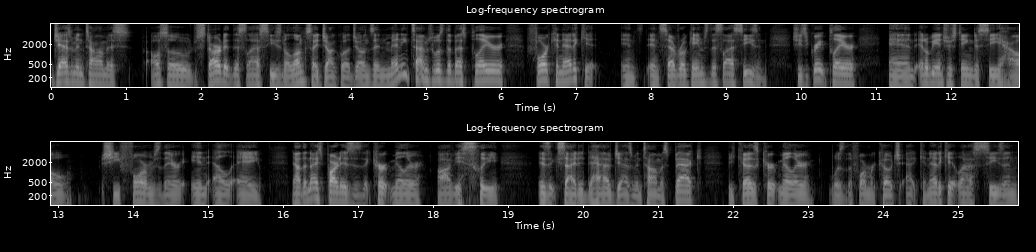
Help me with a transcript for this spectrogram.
Jasmine Thomas also started this last season alongside Jonquel Jones and many times was the best player for Connecticut in in several games this last season. She's a great player and it'll be interesting to see how she forms there in LA. Now, the nice part is is that Curt Miller obviously is excited to have Jasmine Thomas back because Curt Miller was the former coach at Connecticut last season.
